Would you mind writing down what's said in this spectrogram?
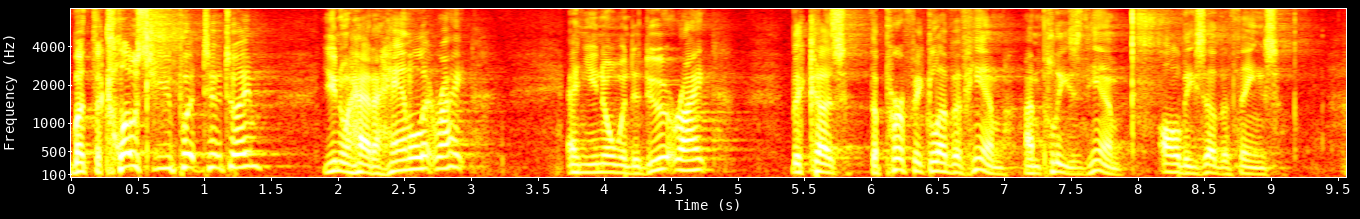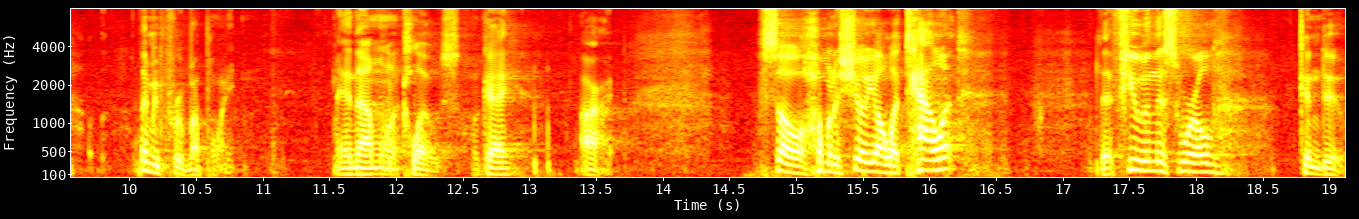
But the closer you put to, to him, you know how to handle it right, and you know when to do it right, because the perfect love of him, I'm pleased him, all these other things. Let me prove my point, and I'm going to close, okay? All right. So I'm going to show y'all a talent that few in this world can do. In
